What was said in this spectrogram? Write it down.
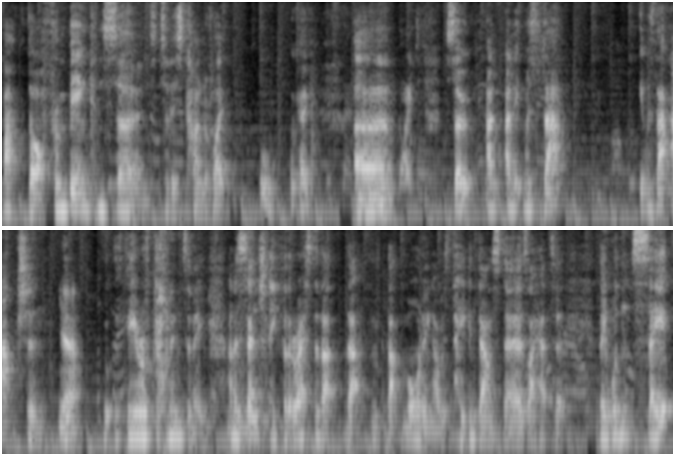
backed off from being concerned to this kind of like, oh, okay. Mm-hmm. Um, right. So, and, and it was that, it was that action yeah. Put the fear of God into me. And mm. essentially, for the rest of that that that morning, I was taken downstairs. I had to. They wouldn't say it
